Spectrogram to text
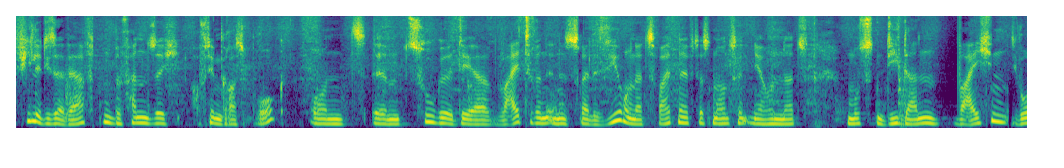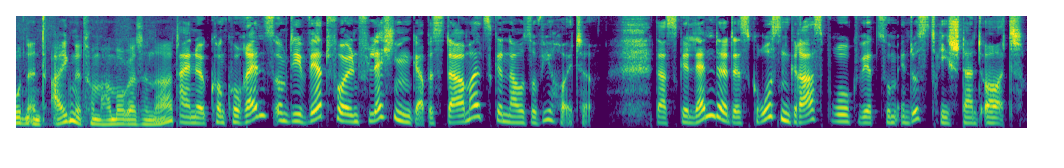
Viele dieser Werften befanden sich auf dem Grasbrook und im Zuge der weiteren Industrialisierung der zweiten Hälfte des 19. Jahrhunderts mussten die dann weichen. Sie wurden enteignet vom Hamburger Senat. Eine Konkurrenz um die wertvollen Flächen gab es damals genauso wie heute. Das Gelände des großen Grasbrook wird zum Industriestandort.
